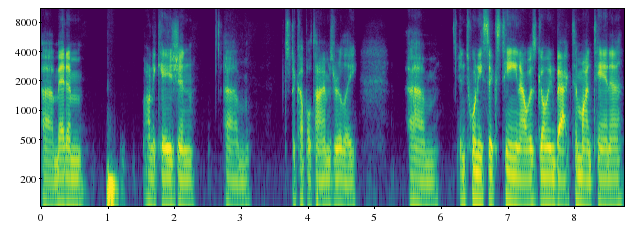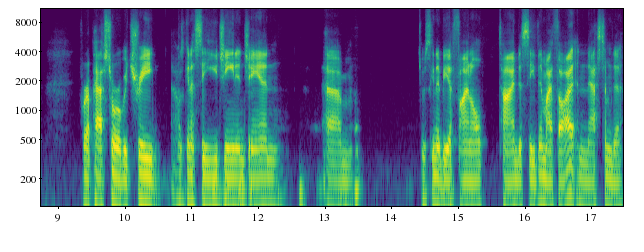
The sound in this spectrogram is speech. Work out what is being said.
Uh, met him on occasion, um, just a couple times, really. Um, in 2016, I was going back to Montana for a pastoral retreat. I was going to see Eugene and Jan. Um, it was going to be a final time to see them, I thought, and asked them to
